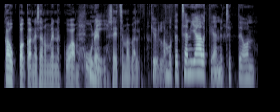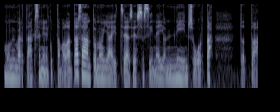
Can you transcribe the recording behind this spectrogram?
Kauppaankaan ne sanoo mennä kuin aamu kuuden, niin. seitsemän välillä. Kyllä, mutta sen jälkeen nyt sitten on mun ymmärtääkseni niin kuin tavallaan tasaantunut ja itse asiassa siinä ei ole niin suurta tota,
